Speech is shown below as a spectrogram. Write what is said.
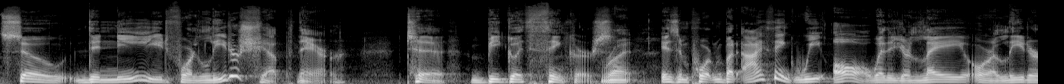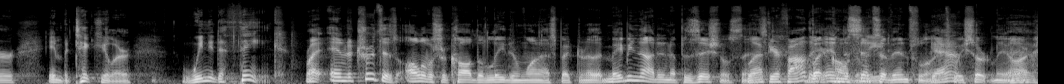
So the need for leadership there to be good thinkers. Right. Is important, but I think we all, whether you're lay or a leader in particular, we need to think. Right, and the truth is, all of us are called to lead in one aspect or another. Maybe not in a positional sense. Well, if you're father, but in the sense lead. of influence, Yeah. we certainly Yeah. are.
